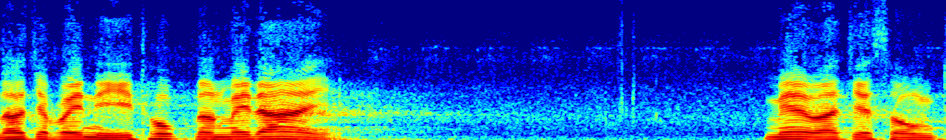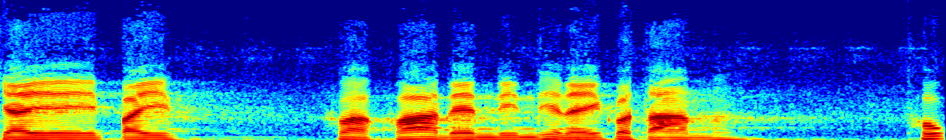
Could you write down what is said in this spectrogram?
เราจะไปหนีทุกนั้นไม่ได้ แม้ว่าจะส่งใจไป ฟากฟ้าแดนดินที่ไหนก็ตาม ทุก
